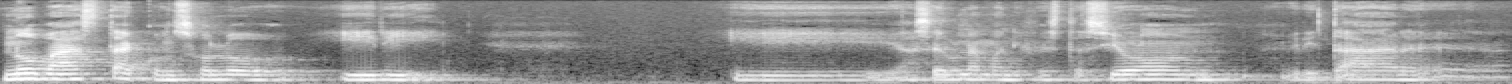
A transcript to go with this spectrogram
no basta con solo ir y, y hacer una manifestación, gritar,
